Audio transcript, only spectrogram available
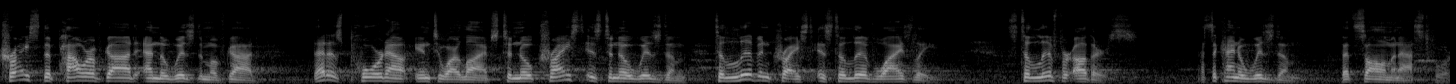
Christ, the power of God and the wisdom of God. That is poured out into our lives. To know Christ is to know wisdom. To live in Christ is to live wisely. It's to live for others. That's the kind of wisdom that Solomon asked for.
